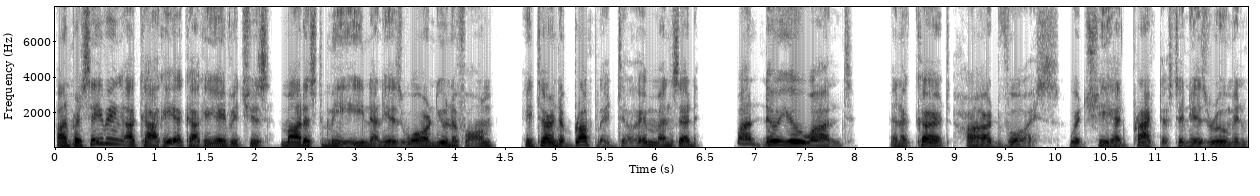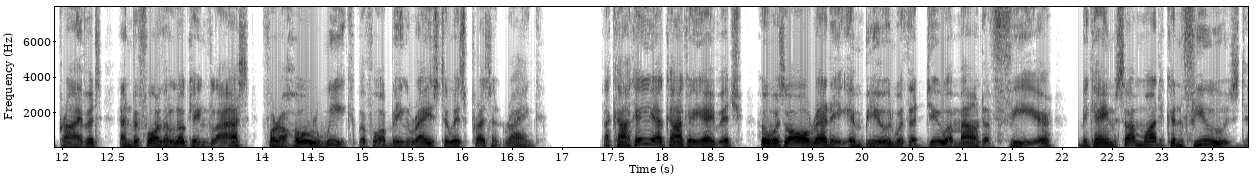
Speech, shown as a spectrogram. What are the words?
On perceiving Akaky Akakiyevich's modest mien and his worn uniform, he turned abruptly to him and said, "What do you want?" in a curt, hard voice, which he had practised in his room in private and before the looking-glass for a whole week before being raised to his present rank. Akaky Akakiyevich, who was already imbued with a due amount of fear, became somewhat confused,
